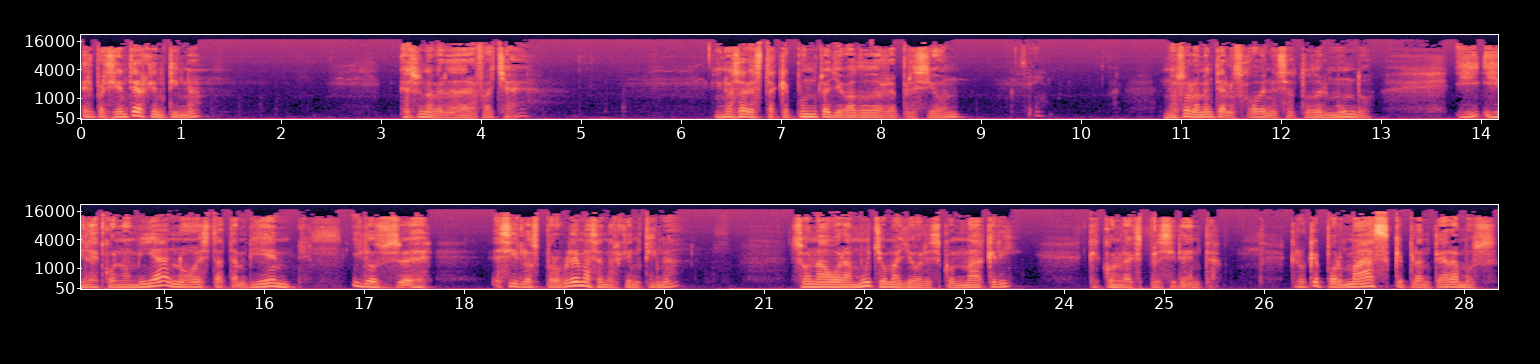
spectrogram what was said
El presidente de Argentina es una verdadera facha, ¿eh? Y no sabe hasta qué punto ha llevado de represión. Sí. No solamente a los jóvenes, a todo el mundo. Y, y la economía no está tan bien. Y los, eh, es decir, los problemas en Argentina son ahora mucho mayores con Macri que con la expresidenta. Creo que por más que planteáramos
